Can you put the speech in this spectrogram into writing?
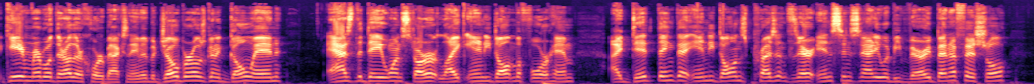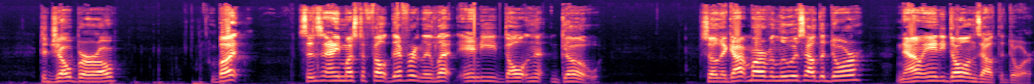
I can't even remember what their other quarterback's name is, but Joe Burrow's going to go in as the day one starter, like Andy Dalton before him. I did think that Andy Dalton's presence there in Cincinnati would be very beneficial to Joe Burrow, but Cincinnati must have felt different. They let Andy Dalton go. So they got Marvin Lewis out the door. Now Andy Dalton's out the door.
